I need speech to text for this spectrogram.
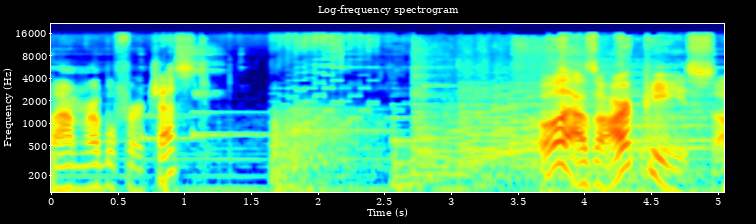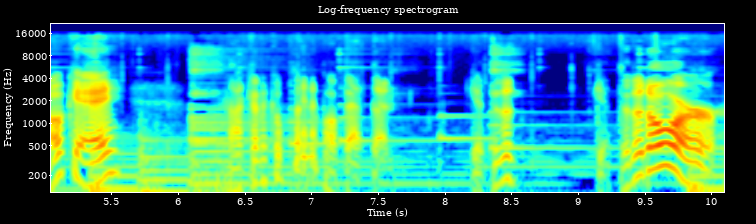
Bomb rubble for a chest. Oh, that was a heart piece. Okay. Not gonna complain about that then. Get to the get to the door.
